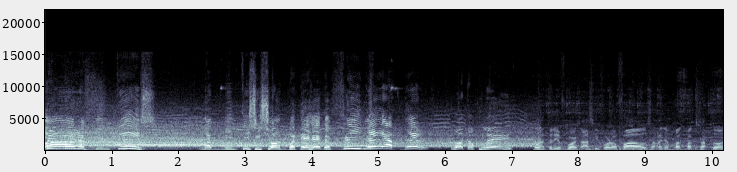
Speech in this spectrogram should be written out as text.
Oh, nagmintis! Nagmintis si Sean, but they had a free layup there. What a play! Anthony, of course, asking for a foul sa kanyang pagbagsak doon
